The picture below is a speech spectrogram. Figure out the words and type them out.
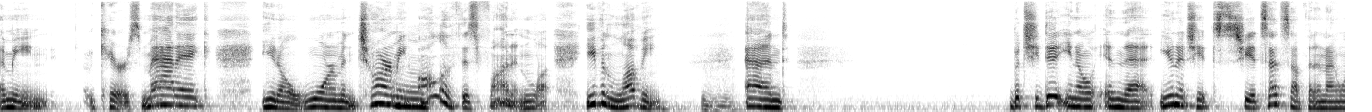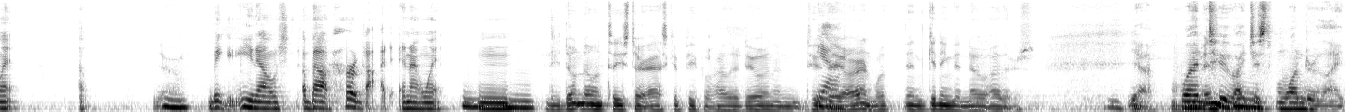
I mean, charismatic, you know, warm and charming, mm-hmm. all of this fun and lo- even loving. Mm-hmm. And but she did, you know, in that unit she had, she had said something and I went oh. Yeah. Mm-hmm. you know, about her God and I went, mm. You don't know until you start asking people how they're doing and who they are and what and getting to know others. Yeah. Well, and and- two, I just wonder, like,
